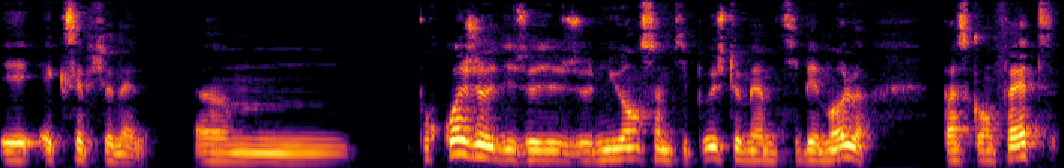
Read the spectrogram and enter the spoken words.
est exceptionnel. Euh, pourquoi je, nuance un petit peu, je te mets un petit bémol? Parce qu'en fait,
